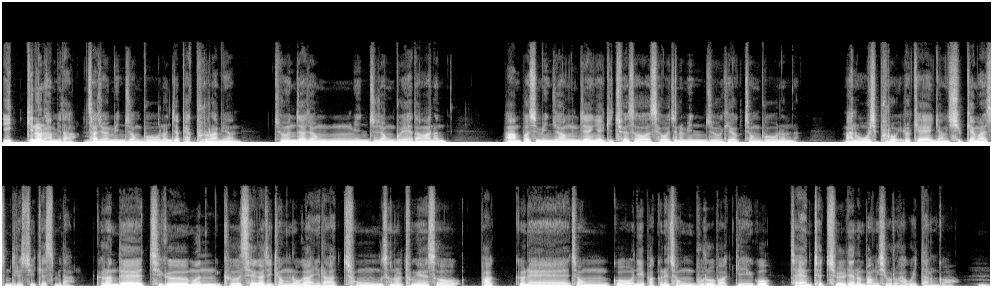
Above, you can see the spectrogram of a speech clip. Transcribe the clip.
있기는 합니다. 음. 자주민주정부는 이제 100%라면 준자정민주정부에 해당하는 반버스 민주항쟁에 기초해서 세워지는 민주개혁정부는 만 50% 이렇게 그냥 쉽게 말씀드릴 수 있겠습니다. 그런데 지금은 그 세 가지 경로가 아니라 총선을 통해서 박근혜 정권이 박근혜 정부로 바뀌고 자연 퇴출되는 방식으로 가고 있다는 거. 음.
